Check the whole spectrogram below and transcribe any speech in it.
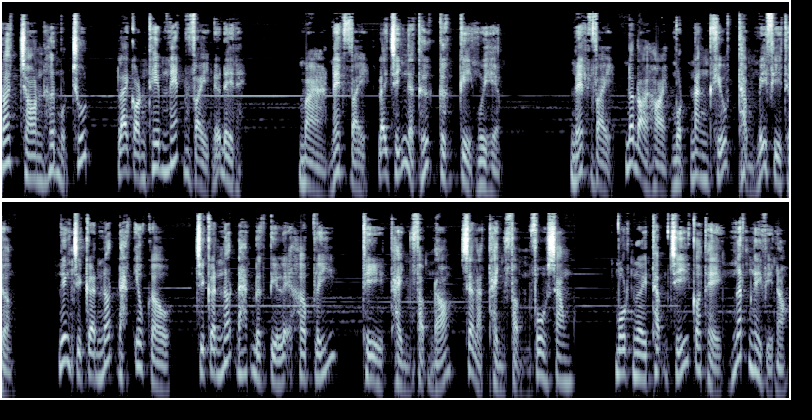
Nó tròn hơn một chút, lại còn thêm nét vầy nữa đây này. Mà nét vầy lại chính là thứ cực kỳ nguy hiểm. Nét vậy nó đòi hỏi một năng khiếu thẩm mỹ phi thường. Nhưng chỉ cần nó đạt yêu cầu, chỉ cần nó đạt được tỷ lệ hợp lý, thì thành phẩm đó sẽ là thành phẩm vô song. Một người thậm chí có thể ngất ngây vì nó.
